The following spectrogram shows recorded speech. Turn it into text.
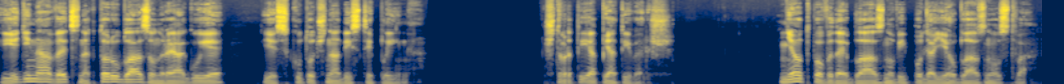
Jediná vec, na ktorú blázon reaguje, je skutočná disciplína. 4. a 5. verš Neodpovedaj bláznovi podľa jeho bláznostva,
